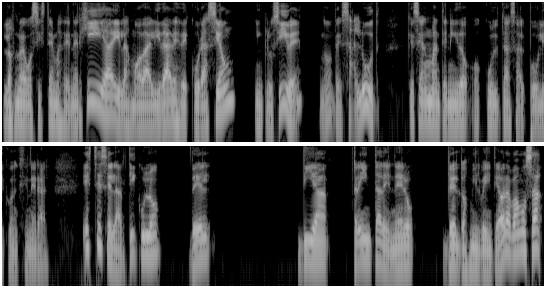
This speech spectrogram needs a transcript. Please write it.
los nuevos sistemas de energía y las modalidades de curación, inclusive, de salud, que se han mantenido ocultas al público en general. Este es el artículo del día 30 de enero del 2020. Ahora vamos a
